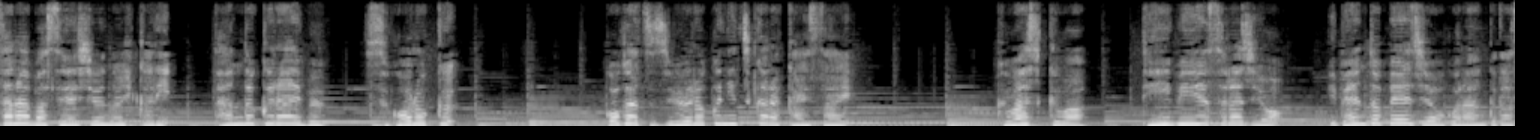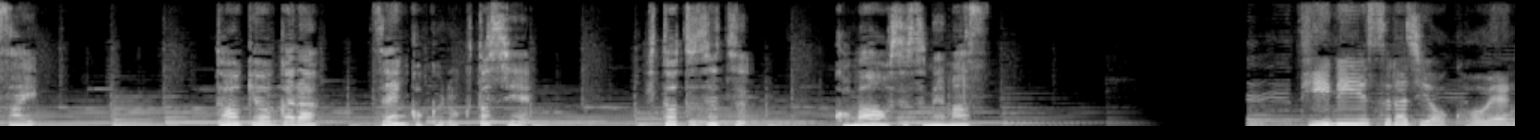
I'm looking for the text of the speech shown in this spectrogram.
さらば青春の光単独ライブすごろく5月16日から開催。詳しくは TBS ラジオイベントページをご覧ください。東京から全国6都市へ一つずつ駒を進めます。TBS ラジオ公演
